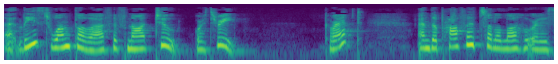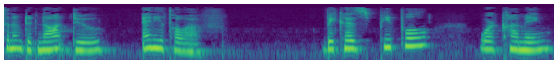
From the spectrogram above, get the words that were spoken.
At least one tawaf, if not two or three. Correct? And the Prophet ﷺ did not do any tawaf. Because people were coming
